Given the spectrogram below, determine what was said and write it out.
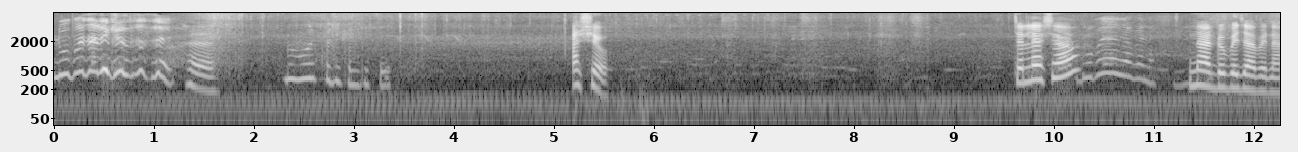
লুকোচারি খেলতেছে? হ্যাঁ। লুকোচারি খেলতেছে। আসো। চলে আসো। যাবে না না ডুবে যাবে না।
